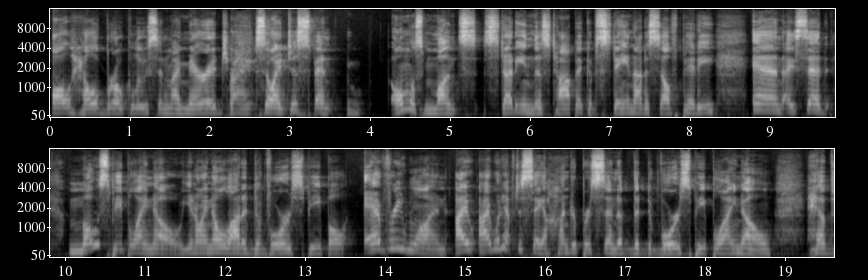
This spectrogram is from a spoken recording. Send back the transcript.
all hell broke loose in my marriage. Right. So I just spent almost months studying this topic of staying out of self pity. And I said, most people I know, you know, I know a lot of divorced people, everyone, I, I would have to say 100% of the divorced people I know have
